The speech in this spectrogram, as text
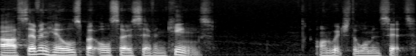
are seven hills, but also seven kings on which the woman sits.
